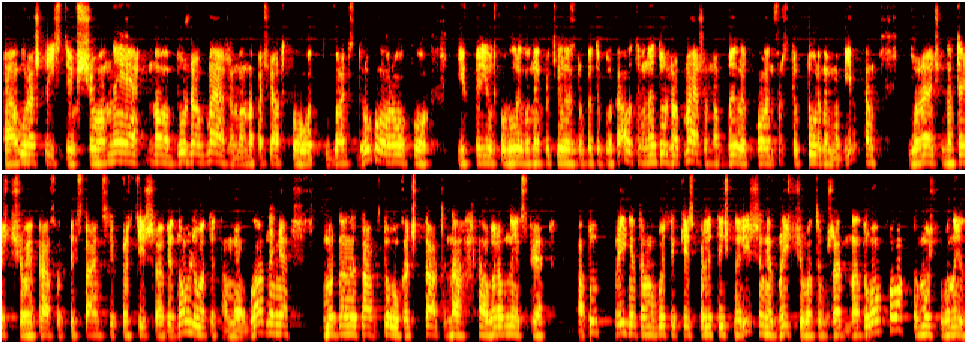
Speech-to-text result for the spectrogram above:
е, у рашистів, що вони ну дуже обмежено на початку от 22-го року, і в період, коли вони хотіли зробити блекаути, вони дуже обмежено били по інфраструктурним об'єктам, зважаючи на те, що якраз от підстанції простіше відновлювати там і обладнання можна не так довго чекати на виробництві. А тут прийнято, мабуть, якесь політичне рішення знищувати вже надовго, тому що вони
